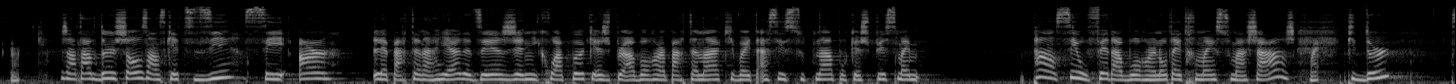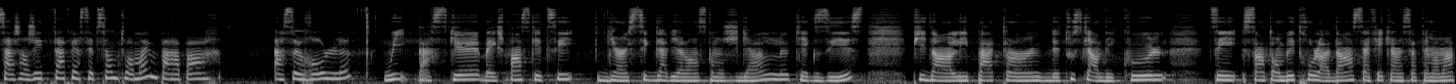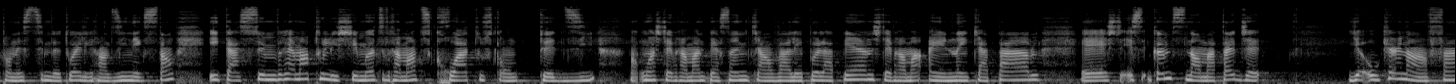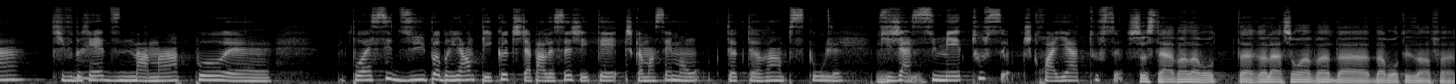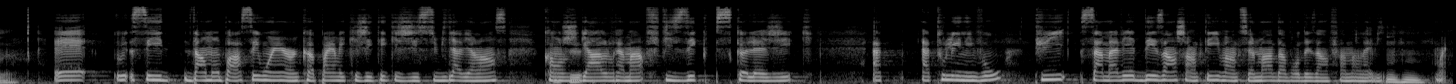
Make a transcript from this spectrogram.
J'entends deux choses dans ce que tu dis. C'est un, le partenariat, de dire je n'y crois pas que je peux avoir un partenaire qui va être assez soutenant pour que je puisse même penser au fait d'avoir un autre être humain sous ma charge. Puis deux, ça a changé ta perception de toi-même par rapport à ce rôle-là? Oui, parce que ben je pense que tu sais il y a un cycle de la violence conjugale qui existe, puis dans les patterns de tout ce qui en découle, tu sais sans tomber trop là-dedans, ça fait qu'à un certain moment ton estime de toi elle est rendue inexistante et tu assumes vraiment tous les schémas, tu vraiment tu crois tout ce qu'on te dit. Donc moi j'étais vraiment une personne qui en valait pas la peine, j'étais vraiment un incapable. Euh, c'est comme si dans ma tête il y a aucun enfant qui voudrait d'une maman pas euh, pas assidue, pas brillante. Puis écoute, je te parle de ça, j'étais, je commençais mon doctorat en psycho, là. Puis j'assumais tout ça. Je croyais à tout ça. Ça, c'était avant d'avoir ta relation, avant d'avoir tes enfants, là. Euh, c'est dans mon passé, ouais, un copain avec qui j'étais, que j'ai subi de la violence conjugale, vraiment physique, psychologique, à, à, tous les niveaux. Puis ça m'avait désenchanté éventuellement d'avoir des enfants dans la vie. Mm-hmm. ouais.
